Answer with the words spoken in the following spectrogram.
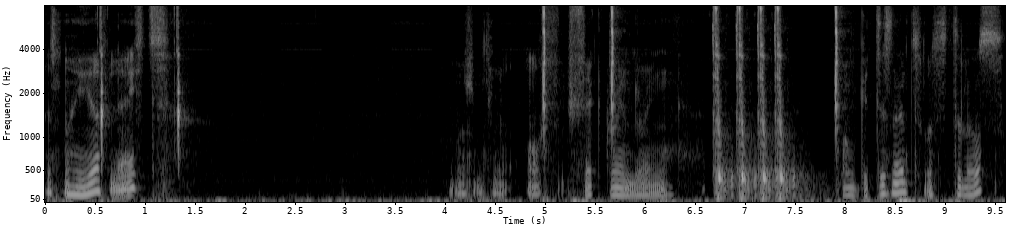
Das noch hier vielleicht. Auf Effect Rendering. Warum geht das nicht? Was ist da los?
